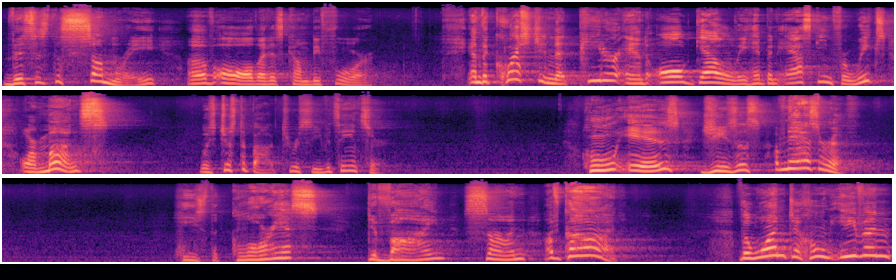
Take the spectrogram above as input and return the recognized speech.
This is the summary of all that has come before. And the question that Peter and all Galilee had been asking for weeks or months was just about to receive its answer. Who is Jesus of Nazareth? He's the glorious, divine Son of God, the one to whom even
